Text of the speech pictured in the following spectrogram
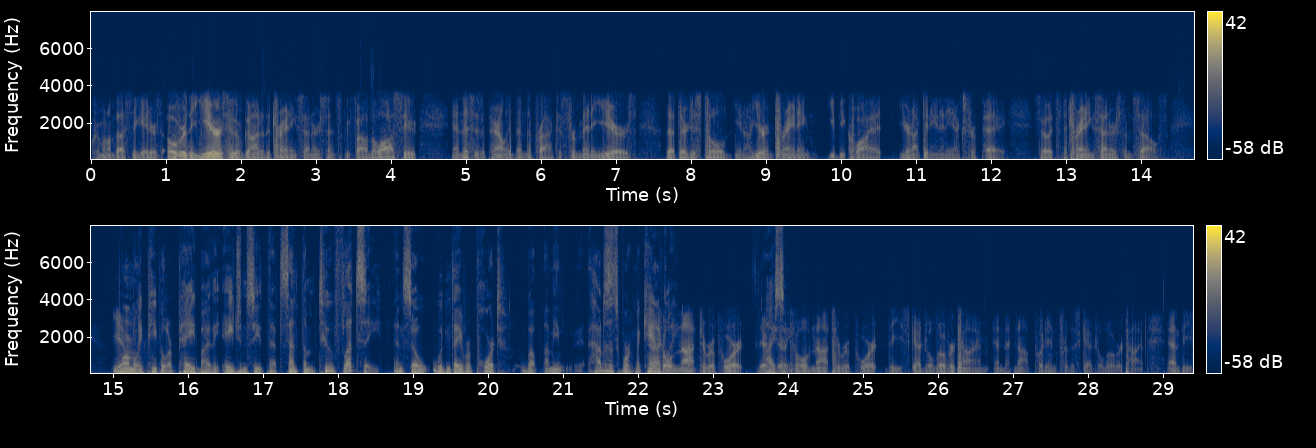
criminal investigators over the years who have gone to the training center since we filed the lawsuit and this has apparently been the practice for many years that they're just told, you know, you're in training, you be quiet, you're not getting any extra pay. So it's the training centers themselves. Yeah. Normally, people are paid by the agency that sent them to FLETC, and so wouldn't they report? Well, I mean, how does this work mechanically? They're told not to report. They're, I they're told not to report the scheduled overtime and not put in for the scheduled overtime. And the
